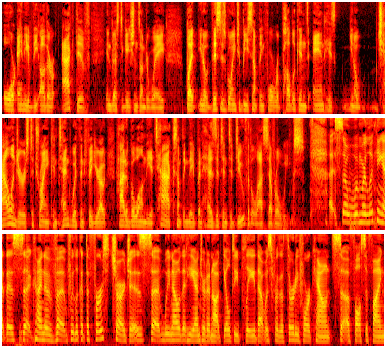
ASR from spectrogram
or any of the other active investigations underway. But, you know, this is going to be something for Republicans and his, you know, challengers to try and contend with and figure out how to go on the attack, something they've been hesitant to do for the last several weeks. Uh, so, when we're looking at this uh, kind of, uh, if we look at the first charges, uh, we know that he entered a not guilty plea. That was for the 34 counts of falsifying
